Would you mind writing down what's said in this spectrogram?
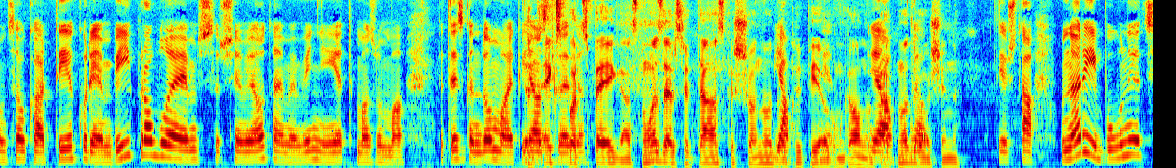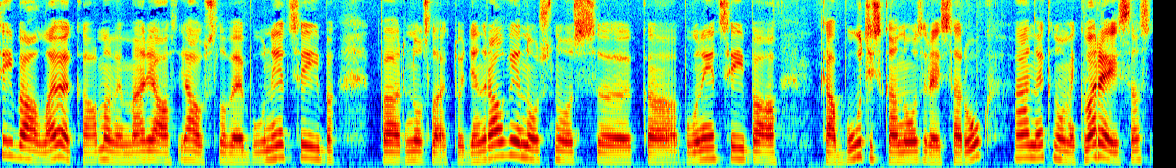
Un savukārt tie, kuriem bija problēmas ar šiem jautājumiem, viņi iet mazumā. Bet es gan domāju, ka jāsaka, eksportspējīgās nozars ir tās, kas šo nodokļu pieaugumu galvenokārt nodrošina. Jā. Tieši tā. Un arī būvniecībā, lai kā man vienmēr jā, jāuzslavē būvniecība par noslēgto ģenerālu vienošanos, eh, ka būvniecībā kā būtiskā nozarei sarūk ēna ekonomika. Varēja sas,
